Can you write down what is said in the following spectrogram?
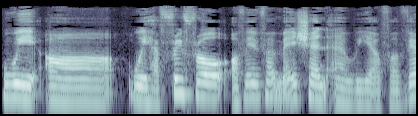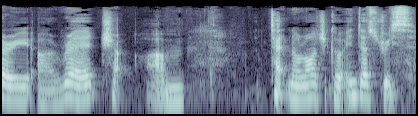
We are we have free flow of information and we have a very uh, rich um, technological industries.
